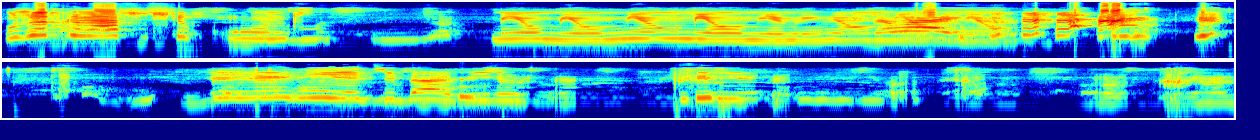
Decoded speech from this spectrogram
Уже 13 секунд. Мяу, мяу, мяу, мяу, мяу, мяу, мяу, Давай. мяу. Я тебя вижу. Я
